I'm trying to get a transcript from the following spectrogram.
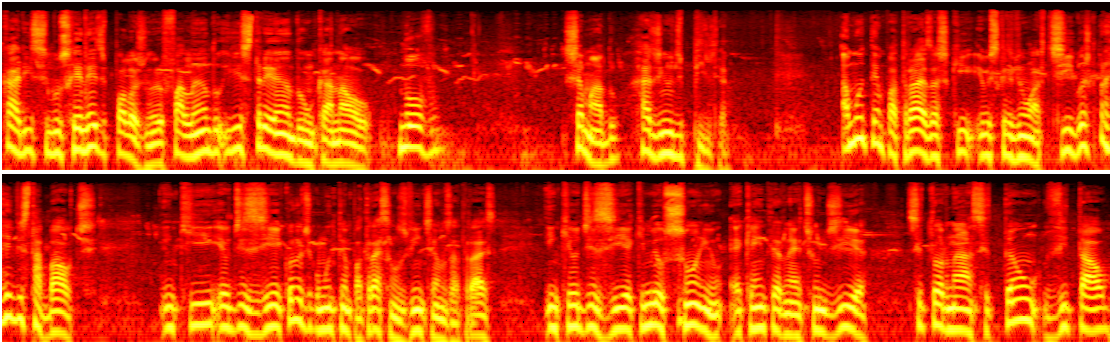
caríssimos René de Paula Júnior falando e estreando um canal novo chamado Radinho de Pilha. Há muito tempo atrás, acho que eu escrevi um artigo, acho que para a revista About, em que eu dizia, quando eu digo muito tempo atrás, são uns 20 anos atrás, em que eu dizia que meu sonho é que a internet um dia se tornasse tão vital,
